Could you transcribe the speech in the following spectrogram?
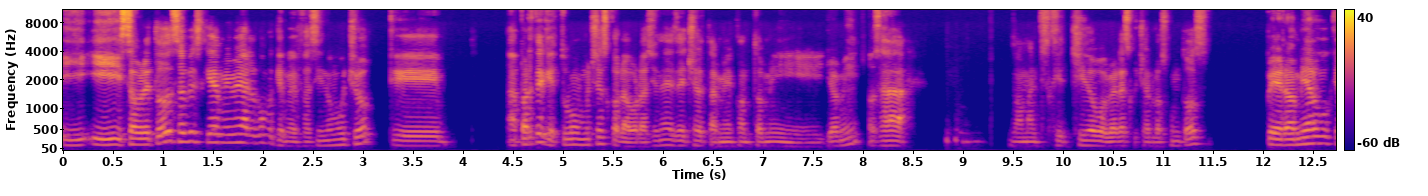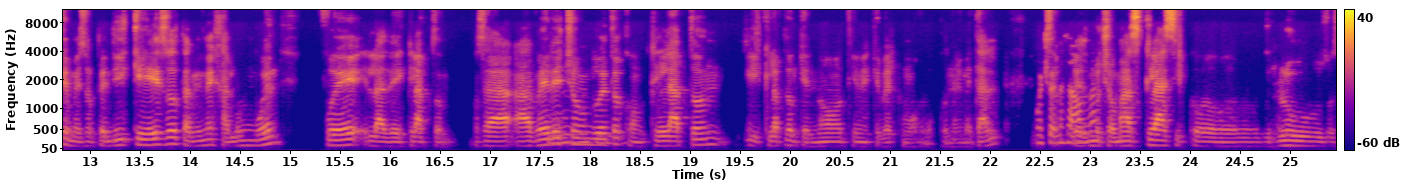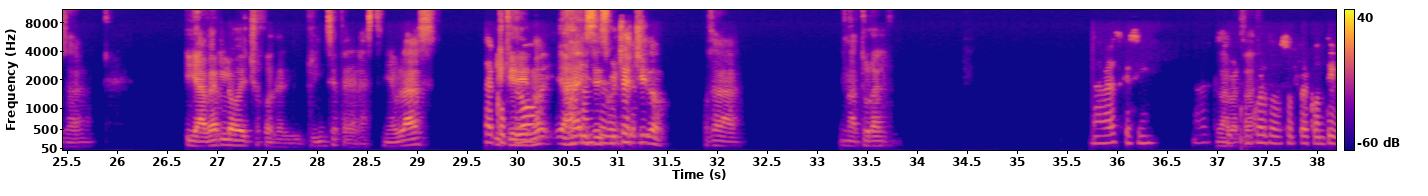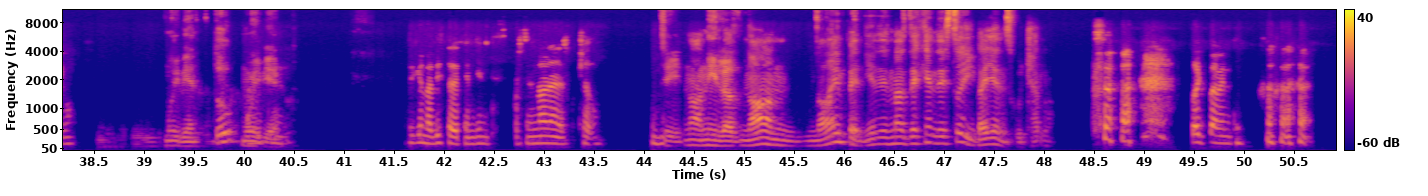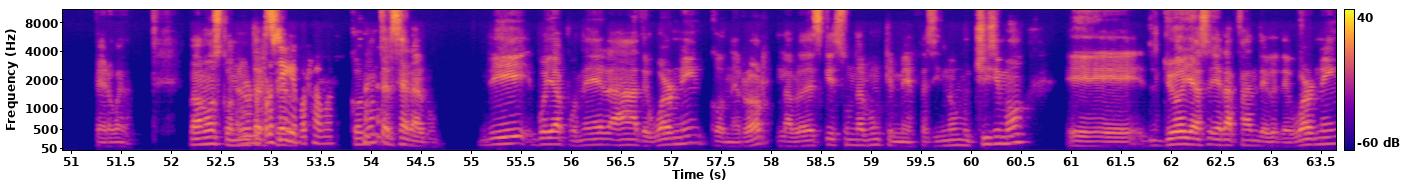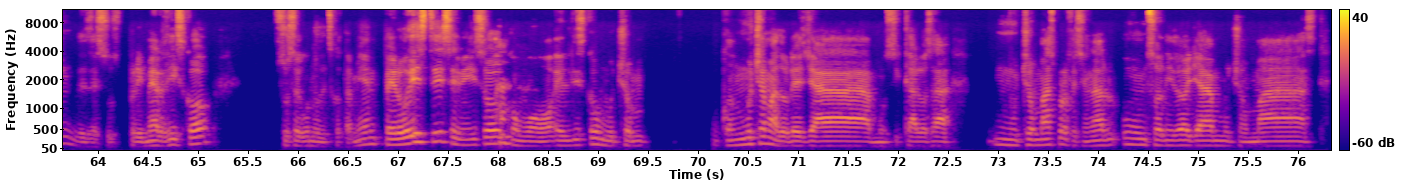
Y, y sobre todo, ¿sabes qué? A mí me algo que me fascinó mucho, que aparte que tuvo muchas colaboraciones, de hecho también con Tommy y Yomi, o sea, no manches, qué chido volver a escucharlos juntos. Pero a mí algo que me sorprendí, que eso también me jaló un buen, fue la de Clapton. O sea, haber hecho un dueto Mm, con Clapton y Clapton que no tiene que ver como con el metal, mucho esa es mucho más clásico, blues, o sea, y haberlo hecho con el Príncipe de las Tinieblas Se y que no, se escucha chido, o sea, natural, La verdad es que sí. La verdad es que la sí, verdad. concuerdo súper contigo. Muy bien, tú, muy Así que bien. sigue en la lista de pendientes, por si no la han escuchado. Sí, no, ni los, no, no en pendientes, más dejen de esto y vayan a escucharlo. Exactamente. Pero bueno, vamos con un lo prosigue, tercer, por favor. con un tercer álbum. Y voy a poner a The Warning con error. La verdad es que es un álbum que me fascinó muchísimo. Eh, yo ya era fan de The Warning desde su primer disco, su segundo disco también, pero este se me hizo como el disco mucho, con mucha madurez ya musical, o sea, mucho más profesional, un sonido ya mucho más,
